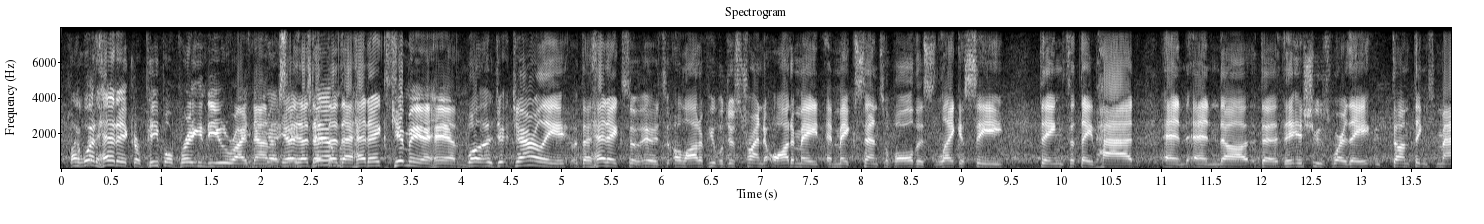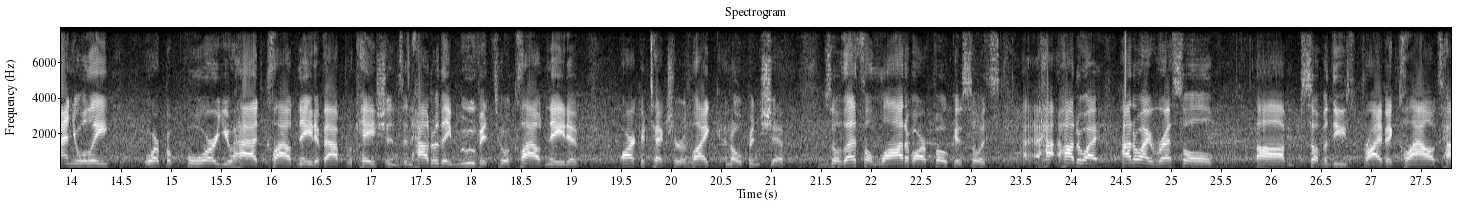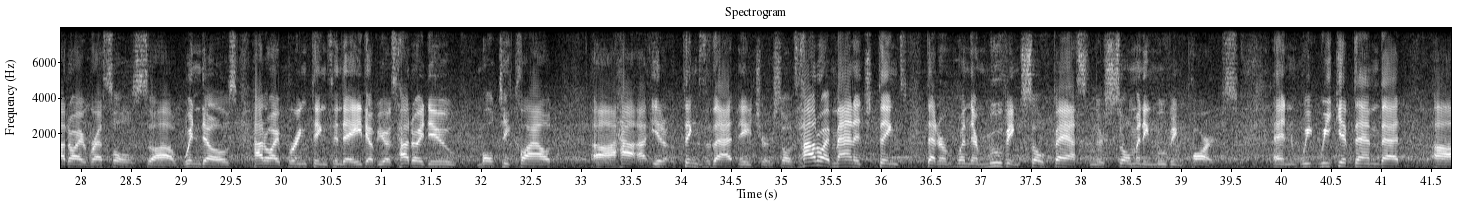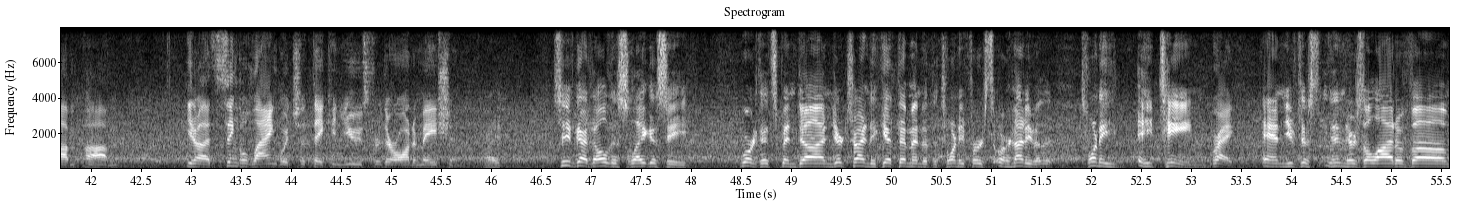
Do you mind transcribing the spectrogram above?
Like what headache are people bringing to you right now? Yeah, say, yeah, the, the, the headaches? Give me a hand. Well, generally, the headaches is a lot of people just trying to automate and make sense of all this legacy things that they've had and, and uh, the, the issues where they've done things manually or before you had cloud native applications and how do they move it to a cloud native architecture like an OpenShift. So that's a lot of our focus. So it's how, how do I how do I wrestle um, some of these private clouds? How do I wrestle uh, Windows? How do I bring things into AWS? How do I do multi-cloud? Uh, how, you know, things of that nature. So it's how do I manage things that are when they're moving so fast and there's so many moving parts, and we, we give them that um, um, you know that single language that they can use for their automation. Right. So you've got all this legacy work that's been done. You're trying to get them into the 21st, or not even 2018. Right. And you've just and there's a lot of um,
